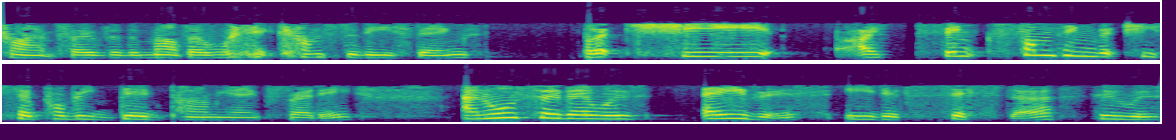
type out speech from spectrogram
triumph over the mother when it comes to these things but she i think something that she said probably did permeate freddie and also there was avis edith's sister who was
